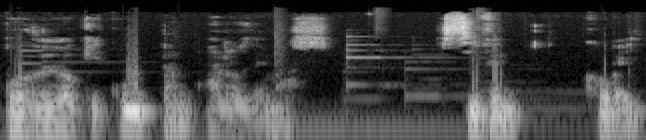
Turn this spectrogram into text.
por lo que culpan a los demás. Stephen Covey.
